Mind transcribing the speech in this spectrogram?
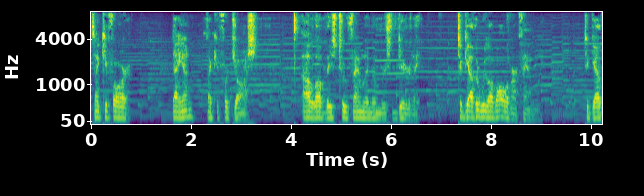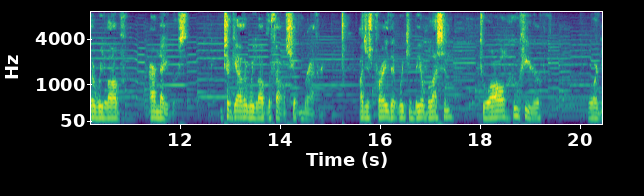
Thank you for Dan. Thank you for Josh. I love these two family members dearly. Together, we love all of our family. Together, we love our neighbors. Together, we love the fellowship and brethren. I just pray that we can be a blessing to all who hear. Lord,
